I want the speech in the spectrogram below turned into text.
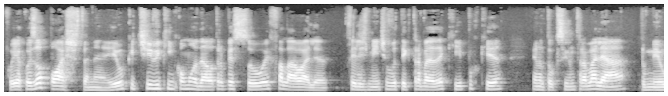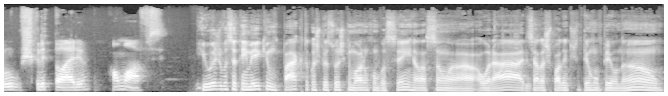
foi a coisa oposta, né? Eu que tive que incomodar outra pessoa e falar, olha, felizmente eu vou ter que trabalhar daqui porque eu não estou conseguindo trabalhar do meu escritório home office. E hoje você tem meio que um pacto com as pessoas que moram com você em relação a horários, se elas podem te interromper ou não,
